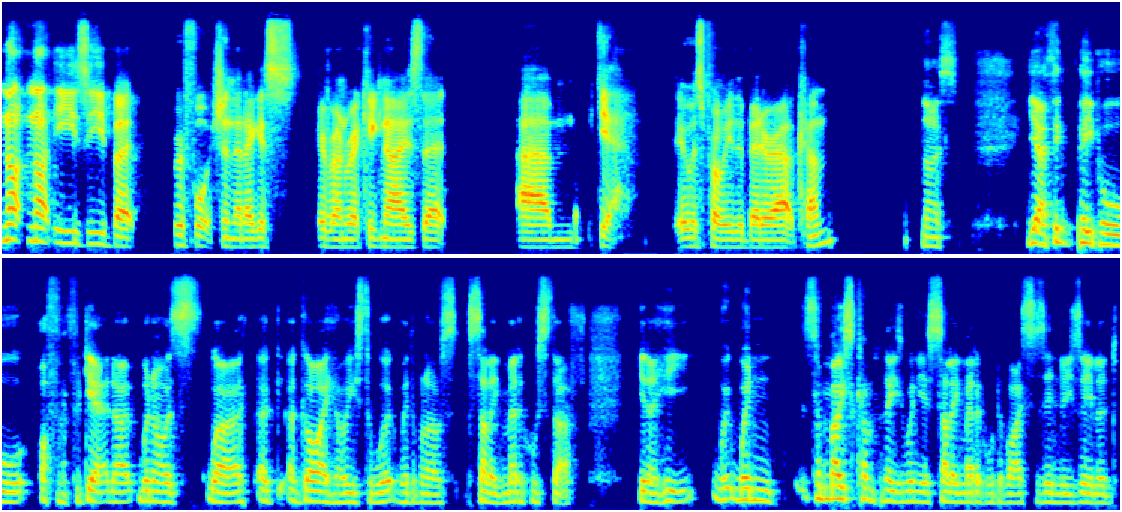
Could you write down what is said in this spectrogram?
not not easy but we're fortunate that i guess everyone recognized that um yeah it was probably the better outcome nice. Yeah, I think people often forget. And I, when I was well, a, a guy who I used to work with when I was selling medical stuff, you know, he when- so most companies when you're selling medical devices in New Zealand,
